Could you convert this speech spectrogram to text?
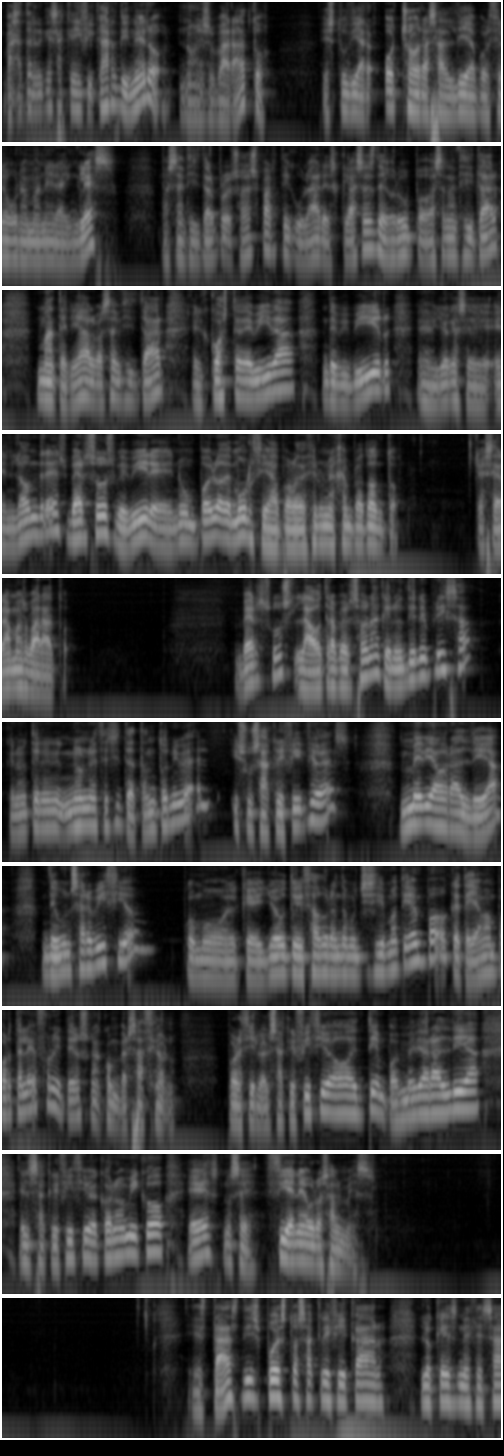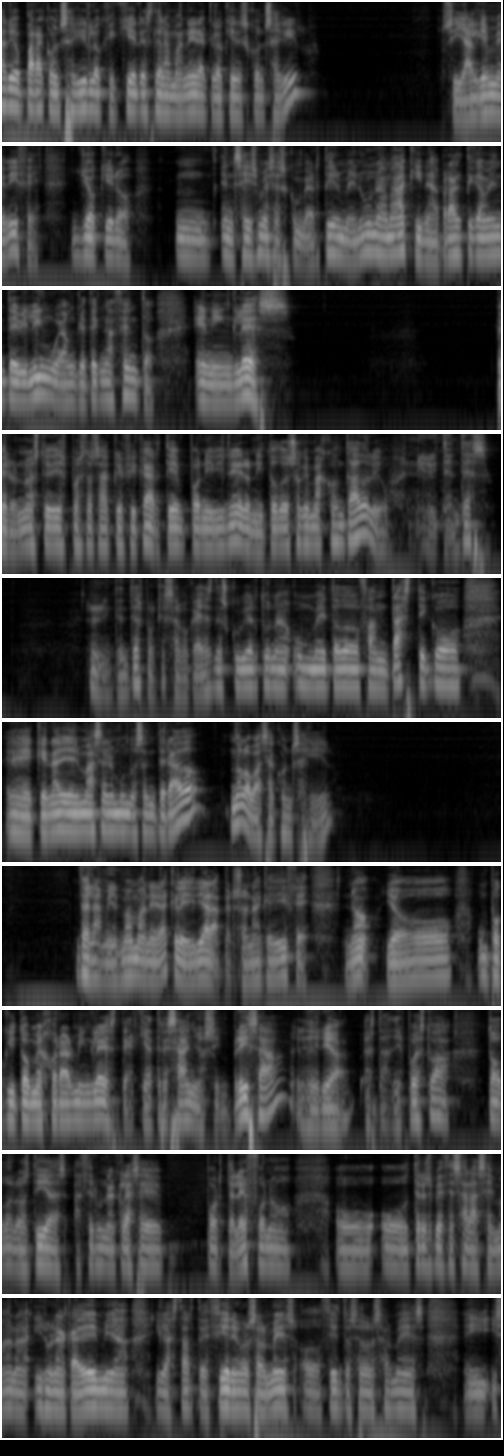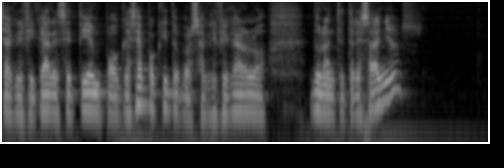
Vas a tener que sacrificar dinero, no es barato. Estudiar ocho horas al día, por decirlo de alguna manera, inglés Vas a necesitar profesores particulares, clases de grupo, vas a necesitar material, vas a necesitar el coste de vida de vivir, eh, yo qué sé, en Londres versus vivir en un pueblo de Murcia, por decir un ejemplo tonto, que será más barato. Versus la otra persona que no tiene prisa, que no, tiene, no necesita tanto nivel y su sacrificio es media hora al día de un servicio como el que yo he utilizado durante muchísimo tiempo, que te llaman por teléfono y tienes una conversación. Por decirlo, el sacrificio en tiempo es media hora al día, el sacrificio económico es, no sé, 100 euros al mes. ¿Estás dispuesto a sacrificar lo que es necesario para conseguir lo que quieres de la manera que lo quieres conseguir? Si alguien me dice, yo quiero en seis meses convertirme en una máquina prácticamente bilingüe, aunque tenga acento, en inglés, pero no estoy dispuesto a sacrificar tiempo, ni dinero, ni todo eso que me has contado, le digo, ni lo intentes. No lo intentes porque salvo que hayas descubierto un método fantástico eh, que nadie más en el mundo se ha enterado, no lo vas a conseguir. De la misma manera que le diría a la persona que dice, no, yo un poquito mejorar mi inglés de aquí a tres años sin prisa, le diría, ¿estás dispuesto a todos los días hacer una clase por teléfono o, tres veces a la semana ir a una academia y gastarte 100 euros al mes o 200 euros al mes y, y sacrificar ese tiempo, que sea poquito, pero sacrificarlo durante tres años?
